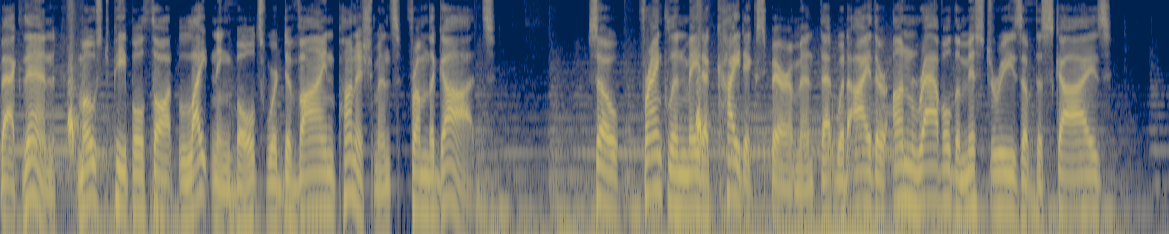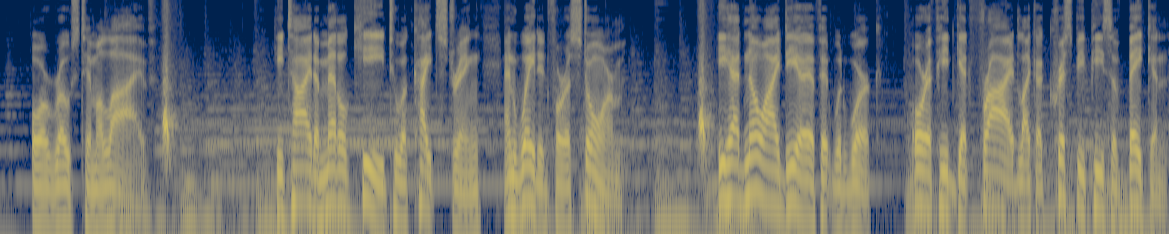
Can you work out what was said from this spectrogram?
Back then, most people thought lightning bolts were divine punishments from the gods. So, Franklin made a kite experiment that would either unravel the mysteries of the skies or roast him alive. He tied a metal key to a kite string and waited for a storm. He had no idea if it would work, or if he'd get fried like a crispy piece of bacon.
